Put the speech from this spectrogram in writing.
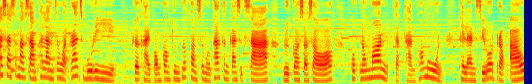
อาสาสมัครสามพลังจังหวัดราชบุรี เครือข่ายของกองทุนเพื่อความเสมอภาคทางการศึกษา หรือกสศพบน้องม่อนจากฐานข้อมูล Thailand Zero Dropout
